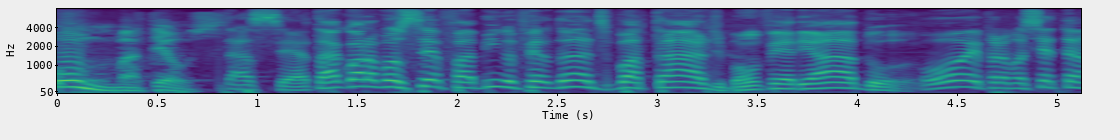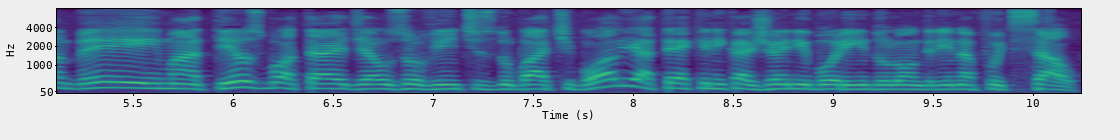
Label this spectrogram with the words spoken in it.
1, um, Matheus. Tá certo. Agora você, Fabinho Fernandes, boa tarde, bom feriado. Oi, para você também, Matheus, boa tarde aos ouvintes do bate-bola e a técnica Jane Borim do Londrina Futsal.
